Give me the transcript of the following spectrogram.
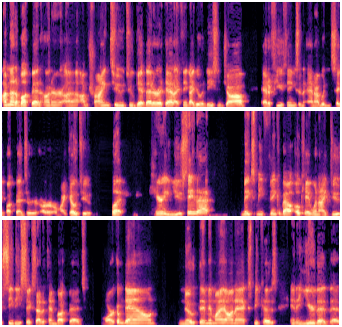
I'm not a buck bed hunter. Uh, I'm trying to to get better at that. I think I do a decent job at a few things, and, and I wouldn't say buck beds are, are, are my go to. But hearing you say that makes me think about okay, when I do see these six out of ten buck beds, mark them down, note them in my onX because in a year that that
